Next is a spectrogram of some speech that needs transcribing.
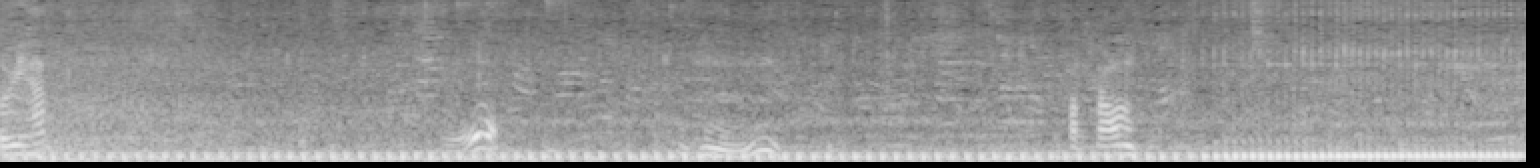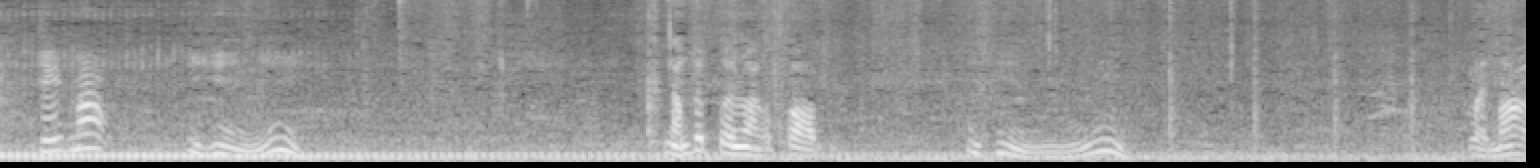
ลุยครับโอ้โห อื้อหือปักตองจี๊ดมากหนังเปื่อยๆหน่อยกรอบอร่อยมาก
